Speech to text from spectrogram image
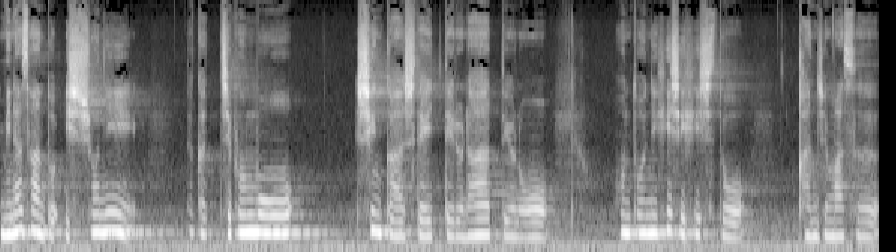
皆さんと一緒になんか自分も進化していってるなっていうのを本当にひしひしと感じます。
